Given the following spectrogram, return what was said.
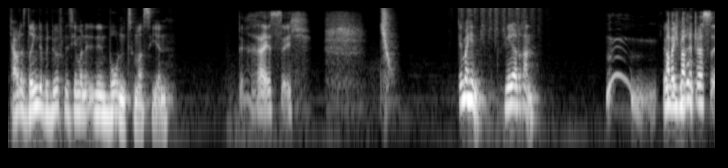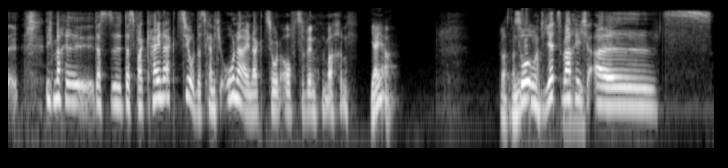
Ich habe das dringende Bedürfnis, jemanden in den Boden zu massieren. 30. Tschu. Immerhin, näher dran. Aber ich mache etwas. äh, Ich mache. Das, äh, das war keine Aktion. Das kann ich ohne eine Aktion aufzuwenden machen. Ja, ja. Du hast noch nichts So, gemacht. und jetzt mache ich als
